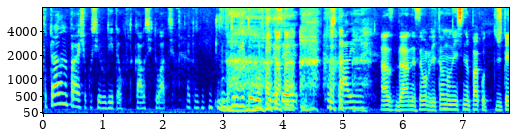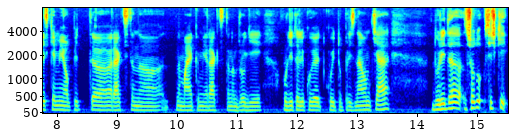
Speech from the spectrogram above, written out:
Какво трябва да направиш, ако си родител в такава ситуация? Ето, в, в другите обувки да се поставиме. Аз да, не съм родител, но наистина пак от житейския ми опит, реакцията на, на майка ми, реакцията на други родители, кои, които признавам, тя е дори да... Защото всички,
